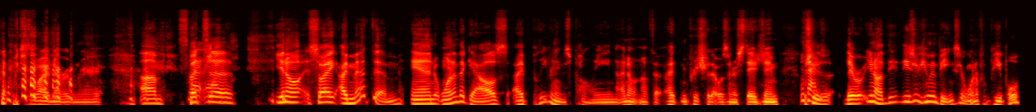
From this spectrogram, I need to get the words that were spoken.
which is why i've never been married um Smart but man. uh you know so i i met them and one of the gals i believe her name is pauline i don't know if that i'm pretty sure that wasn't her stage name but Okay. she was they were you know th- these are human beings they're wonderful people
